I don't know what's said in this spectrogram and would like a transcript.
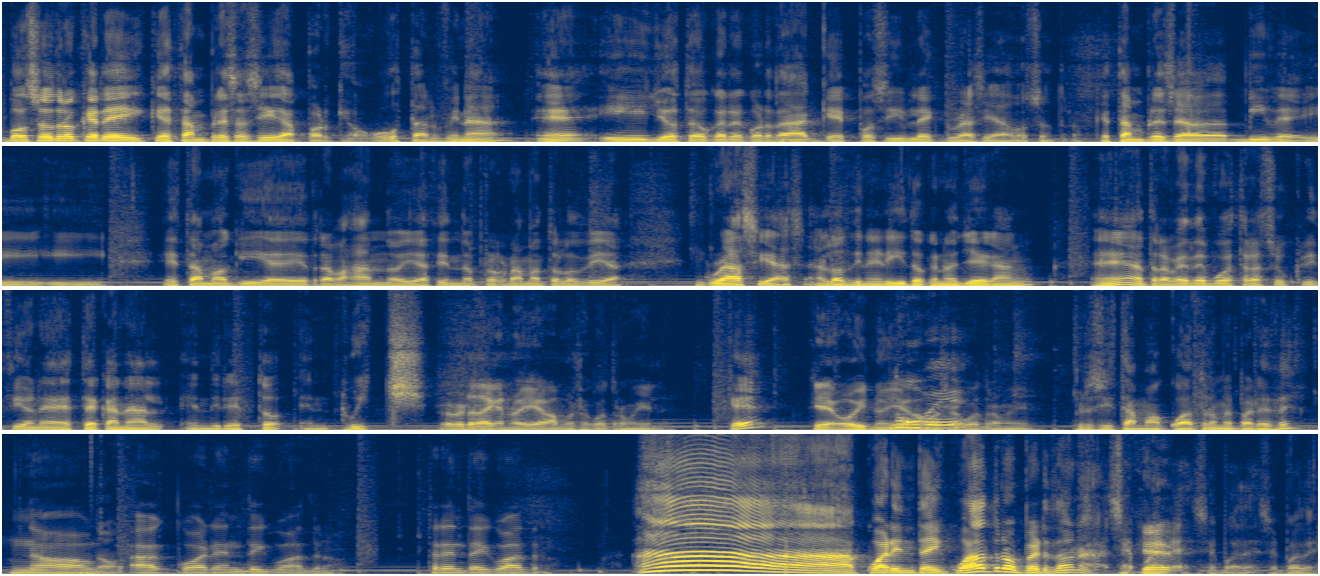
vosotros queréis que esta empresa siga porque os gusta al final. ¿eh? Y yo os tengo que recordar que es posible gracias a vosotros. Que esta empresa vive y, y estamos aquí eh, trabajando y haciendo programas todos los días. Gracias a los dineritos que nos llegan ¿eh? a través de vuestras suscripciones a este canal en directo en Twitch. Pero es verdad que no llegamos a 4.000. ¿Qué? Que hoy no No llegamos ve. a 4.000. Pero si estamos a 4 me parece. No, No. a 44. 34. Ah, 44, perdona. Se puede, se puede, se puede.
